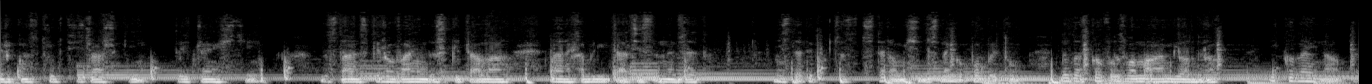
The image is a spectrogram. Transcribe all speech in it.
Operacji rekonstrukcji czaszki, tej części, dostałem skierowanie do szpitala na rehabilitację z NFZ. Niestety podczas czteromiesięcznego pobytu dodatkowo złamałem biodro i kolejna operacja.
